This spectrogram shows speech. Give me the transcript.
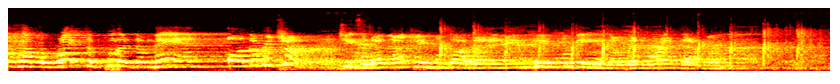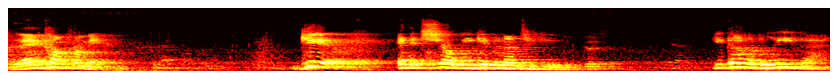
to have a right to put a demand on the return. Jesus, that, that came from God. That ain't came from me. You know, better grab that one. It ain't come from me. And it shall be given unto you. You got to believe that.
